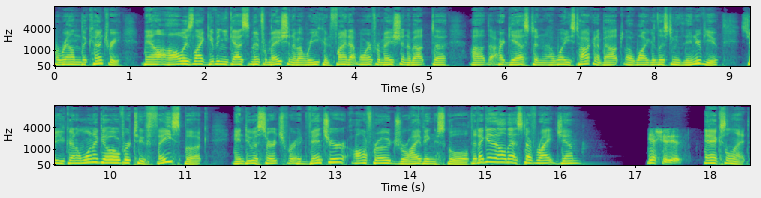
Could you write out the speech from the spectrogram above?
around the country. Now, I always like giving you guys some information about where you can find out more information about uh, uh, our guest and uh, what he's talking about uh, while you're listening to the interview. So, you're going to want to go over to Facebook and do a search for Adventure Off Road Driving School. Did I get all that stuff right, Jim? Yes, you did. Excellent.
